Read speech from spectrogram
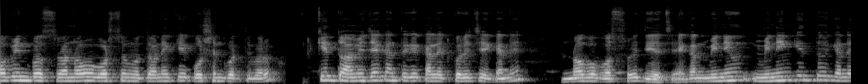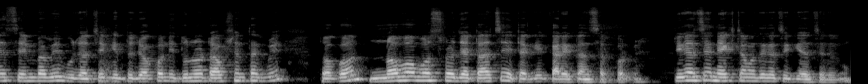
নবীন বস্ত্র নববস্ত্রের মধ্যে অনেকে কোশ্চেন করতে পারো। কিন্তু আমি যেখান থেকে কালেক্ট করেছি, এখানে নববস্ত্রই দিয়েছে। এখন মিনিং মিনিং কিন্তু এখানে সেমভাবেই বোঝাচ্ছে, কিন্তু যখনই দুটো অপশন থাকবে, তখন নববস্ত্র যেটা আছে, এটাকে কারেক্ট আনসার করবে। ঠিক আছে? নেক্সট আমাদের কাছে কি আছে দেখুন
